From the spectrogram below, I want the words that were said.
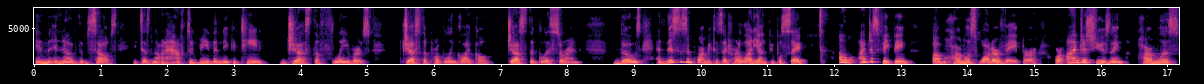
in and of themselves. It does not have to be the nicotine, just the flavors, just the propylene glycol, just the glycerin. Those. And this is important because I've heard a lot of young people say, oh, I'm just vaping um, harmless water vapor, or I'm just using harmless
